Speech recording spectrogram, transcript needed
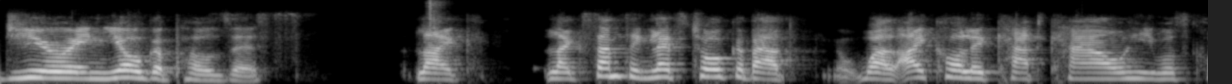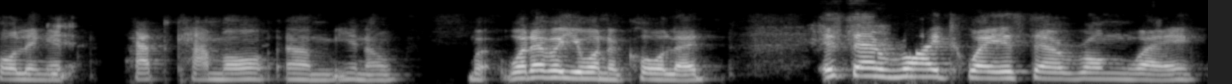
during yoga poses? Like like something. Let's talk about. Well, I call it cat cow. He was calling it cat camel. Um, you know, whatever you want to call it. Is there a right way? Is there a wrong way?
